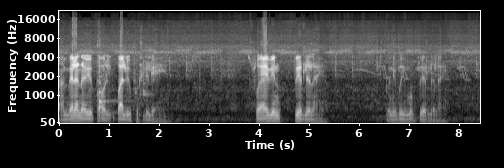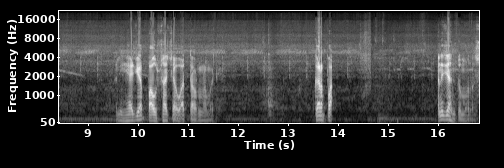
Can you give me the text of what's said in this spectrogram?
आंब्याला नवी पावली पालवी फुटलेली आहे. सोयाबीन पेरलेलं आहे. कोणी भुईमुग पेरलेला आहे. आणि ह्या ज्या पावसाच्या वातावरणामध्ये करपा आणि जंतू माणूस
